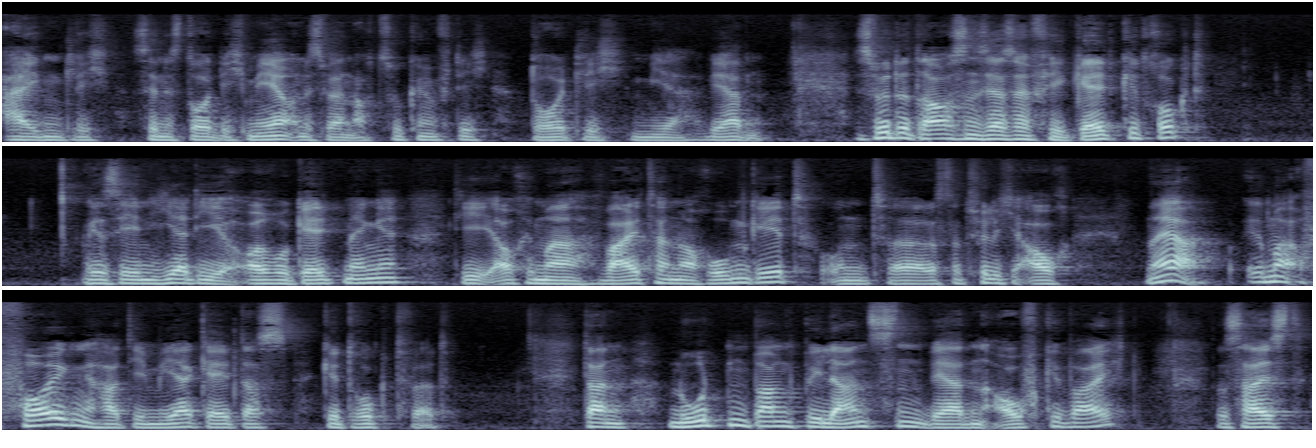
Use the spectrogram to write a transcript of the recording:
eigentlich sind es deutlich mehr und es werden auch zukünftig deutlich mehr werden. Es wird da draußen sehr, sehr viel Geld gedruckt. Wir sehen hier die Euro-Geldmenge, die auch immer weiter nach oben geht und äh, das natürlich auch, naja, immer Folgen hat, je mehr Geld das gedruckt wird. Dann Notenbankbilanzen werden aufgeweicht. Das heißt,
